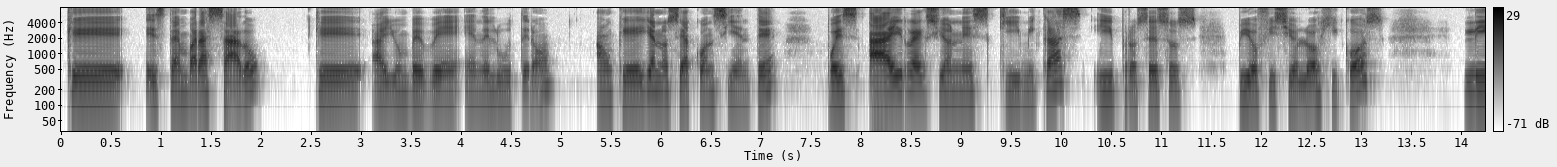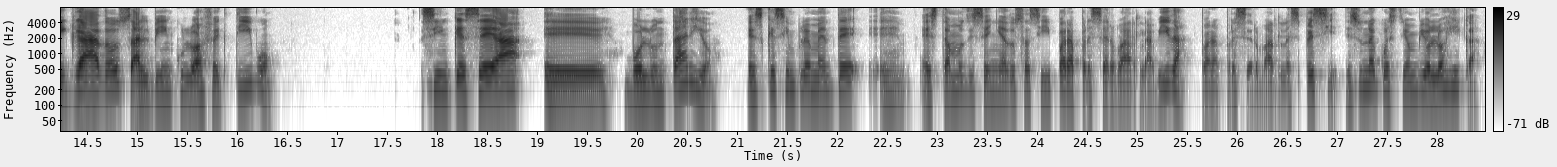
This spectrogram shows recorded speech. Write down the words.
que está embarazado, que hay un bebé en el útero, aunque ella no sea consciente, pues hay reacciones químicas y procesos biofisiológicos ligados al vínculo afectivo, sin que sea eh, voluntario. Es que simplemente eh, estamos diseñados así para preservar la vida, para preservar la especie. Es una cuestión biológica.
